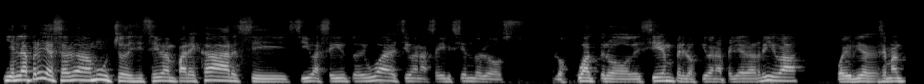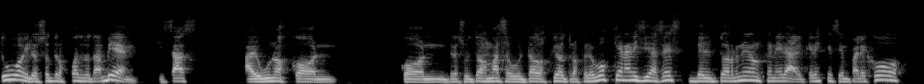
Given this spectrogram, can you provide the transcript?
Y en la previa se hablaba mucho de si se iba a emparejar, si, si iba a seguir todo igual, si iban a seguir siendo los, los cuatro de siempre los que iban a pelear arriba. Día se mantuvo y los otros cuatro también. Quizás algunos con, con resultados más abultados que otros. Pero vos, ¿qué análisis haces del torneo en general? ¿Crees que se emparejó?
